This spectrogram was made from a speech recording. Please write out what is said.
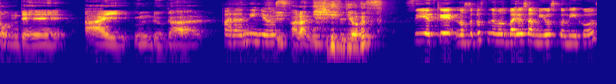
donde hay un lugar Para niños. sí, para niños. Sí, es que nosotros tenemos varios amigos con hijos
